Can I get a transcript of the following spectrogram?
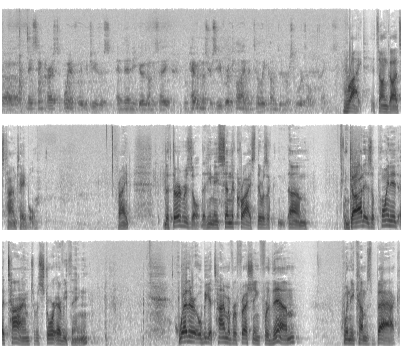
uh, may send Christ appointed for you, Jesus. And then he goes on to say, from heaven must receive for a time until he comes and restores all the things. Right. It's on God's timetable. Right? The third result, that he may send the Christ. There was a. Um, God has appointed a time to restore everything. Whether it will be a time of refreshing for them when he comes back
